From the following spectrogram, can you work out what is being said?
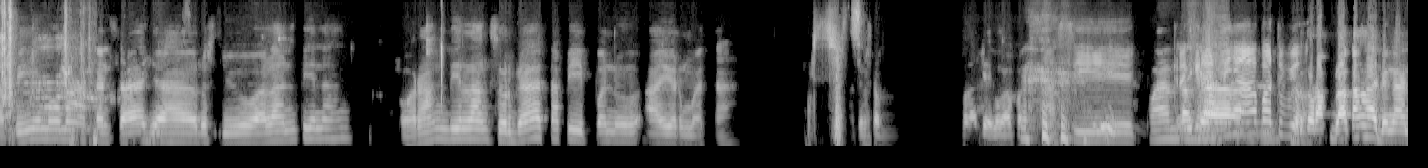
Tapi mau makan saja harus jualan pinang. Orang bilang surga tapi penuh air mata. Terus gue apa? Asik. Mantap. Kira-kira artinya apa tuh, Bil? Bertolak belakang lah dengan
